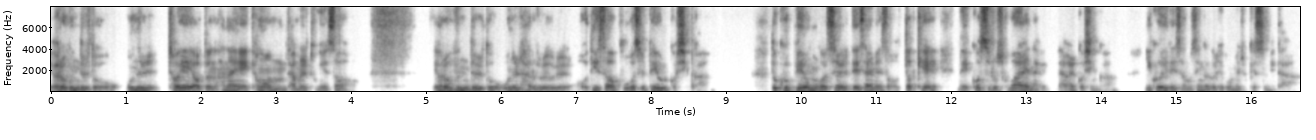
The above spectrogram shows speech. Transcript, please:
여러분들도 오늘 저의 어떤 하나의 경험담을 통해서 여러분들도 오늘 하루를 어디서 무엇을 배울 것인가? 또 그 배운 것을 내 삶에서 어떻게 내 것으로 소화해 나- 나갈 것인가? 이거에 대해서 한번 생각을 해보면 좋겠습니다.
